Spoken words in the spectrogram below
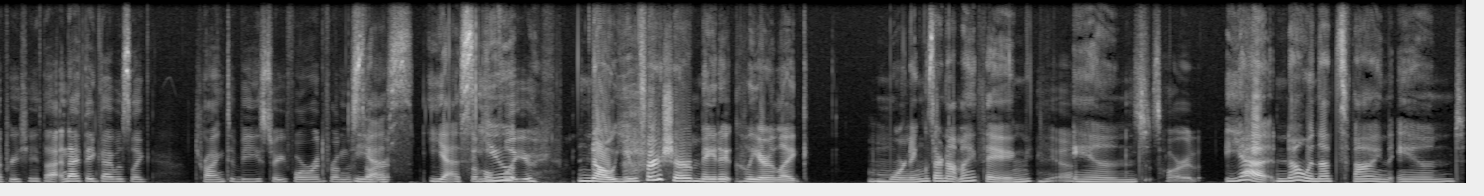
appreciate that. And I think I was like trying to be straightforward from the start. yes, yes. So you hopefully you no, you for sure made it clear. Like mornings are not my thing, Yeah. and It's hard. yeah, no, and that's fine. And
